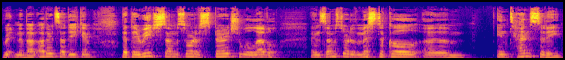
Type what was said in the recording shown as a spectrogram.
written about other tzaddikim, that they reach some sort of spiritual level and some sort of mystical um, intensity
